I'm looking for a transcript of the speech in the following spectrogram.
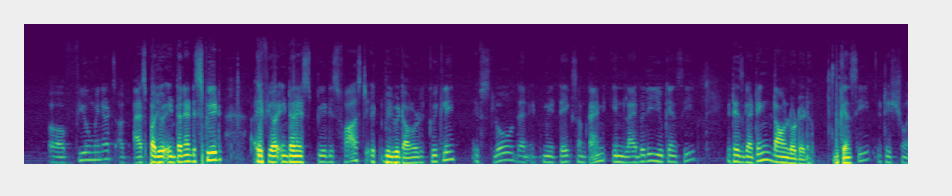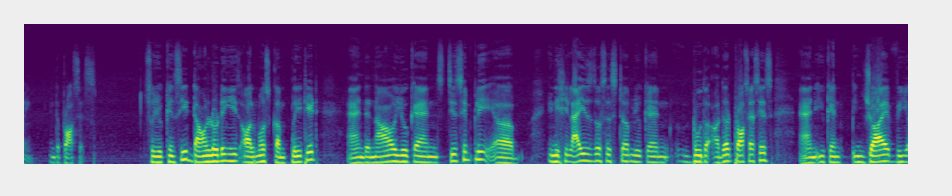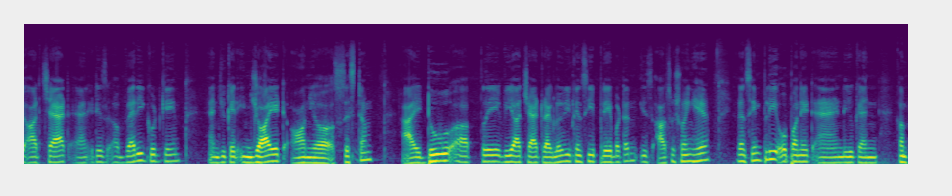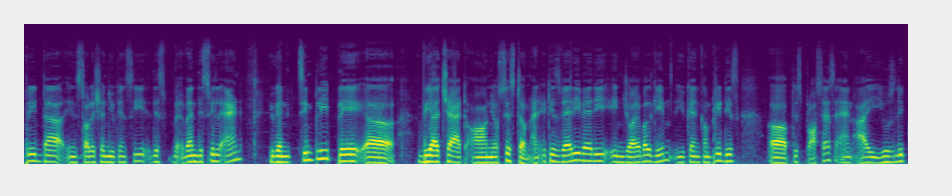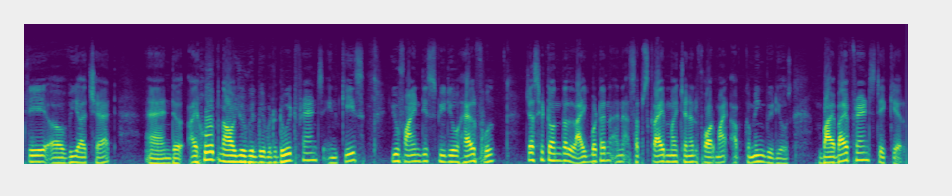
a few minutes uh, as per your internet speed. If your internet speed is fast it will be downloaded quickly. If slow then it may take some time. In library you can see it is getting downloaded. You can see it is showing in the process. So you can see downloading is almost completed. And now you can just simply uh, initialize the system. You can do the other processes. And you can enjoy VRChat. And it is a very good game and you can enjoy it on your system. I do uh, play VRChat regularly. You can see play button is also showing here. You can simply open it and you can complete the installation. You can see this when this will end you can simply play uh, VRChat on your system. And it is very very enjoyable game. You can complete this uh, this process and I usually play uh, VRChat and uh, I hope now you will be able to do it friends. In case you find this video helpful just hit on the like button and subscribe my channel for my upcoming videos. Bye bye friends. Take care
